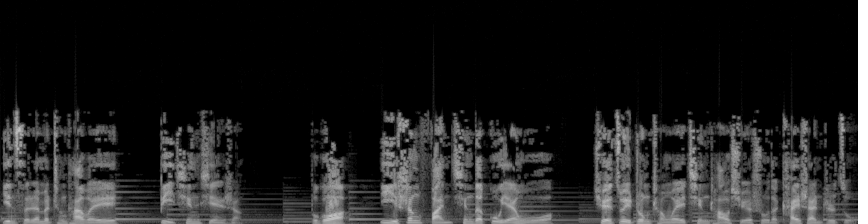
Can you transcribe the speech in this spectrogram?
因此人们称他为“避清先生”。不过，一生反清的顾炎武，却最终成为清朝学术的开山之祖。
